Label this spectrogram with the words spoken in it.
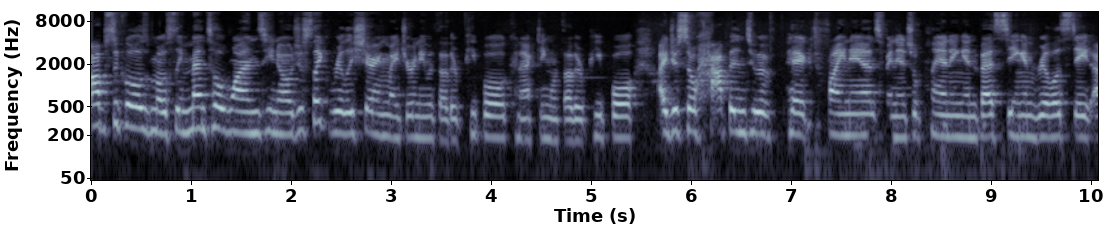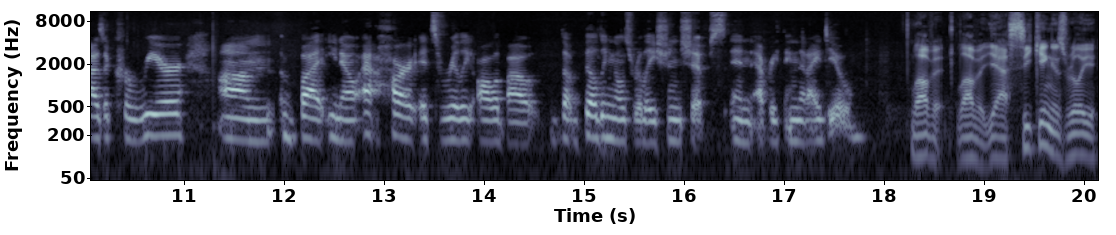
obstacles, mostly mental ones, you know, just like really sharing my journey with other people, connecting with other people. I just so happen to have picked finance, financial planning, investing, and real estate as a career. Um, but, you know, at heart, it's really all about the, building those relationships in everything that I do. Love it. Love it. Yeah. Seeking is really,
